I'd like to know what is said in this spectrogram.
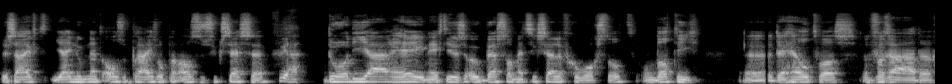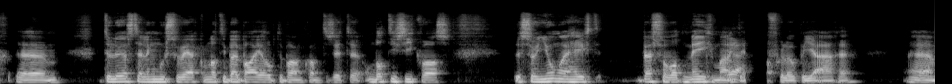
Dus hij heeft, jij noemt net al zijn prijs op en al zijn successen. ja, Door die jaren heen heeft hij dus ook best wel met zichzelf geworsteld. Omdat hij eh, de held was, een verrader. ehm teleurstellingen moest verwerken omdat hij bij Bayern op de bank kwam te zitten. Omdat hij ziek was. Dus zo'n jongen heeft best wel wat meegemaakt Ja. in de afgelopen jaren. Ehm,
